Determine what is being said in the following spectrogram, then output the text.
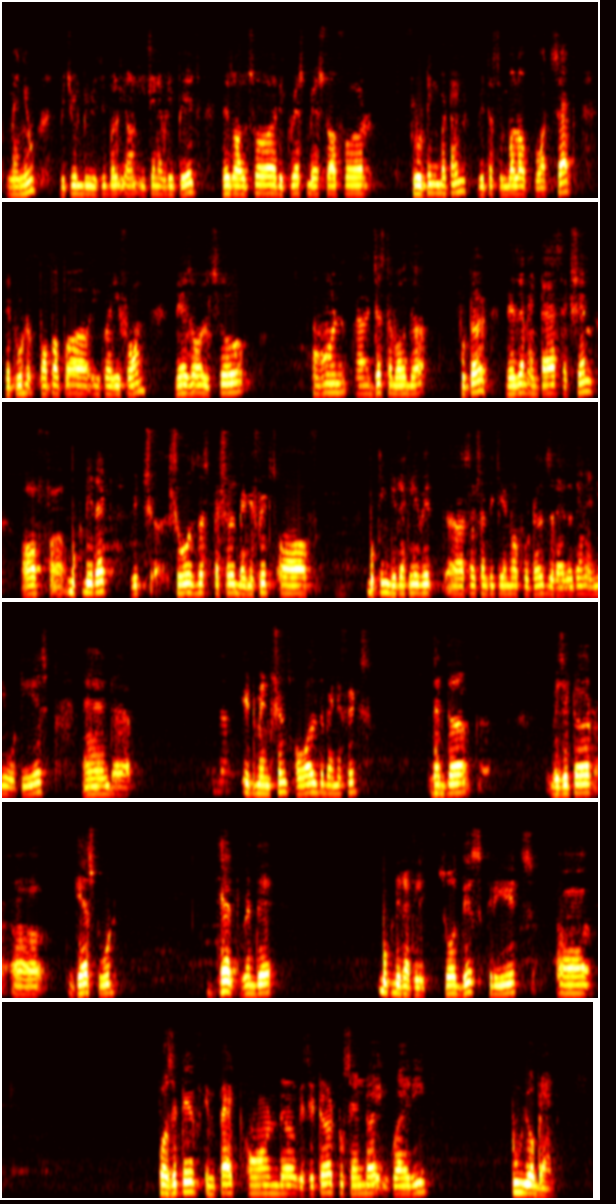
menu which will be visible on each and every page there's also a request best offer floating button with a symbol of whatsapp that would pop up a inquiry form. There's also on uh, just above the footer there's an entire section of uh, book direct which shows the special benefits of booking directly with uh, chain of hotels rather than any OTAs and uh, it mentions all the benefits that the visitor uh, guest would get when they book directly. So this creates a positive impact on the visitor to send an inquiry to your brand.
